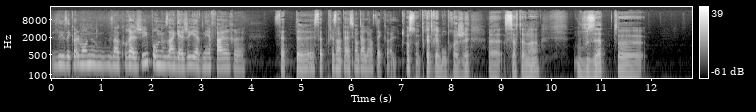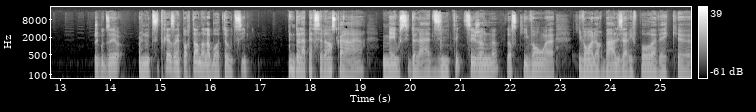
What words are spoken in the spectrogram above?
les, écoles vont nous encourager pour nous engager à venir faire cette, cette présentation dans leurs écoles. Ah, c'est un très, très beau projet, certainement vous êtes, euh, je vais dire, un outil très important dans la boîte à outils de la persévérance scolaire, mais aussi de la dignité de ces jeunes-là. Lorsqu'ils vont, euh, vont à leur bal, ils n'arrivent pas avec euh,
